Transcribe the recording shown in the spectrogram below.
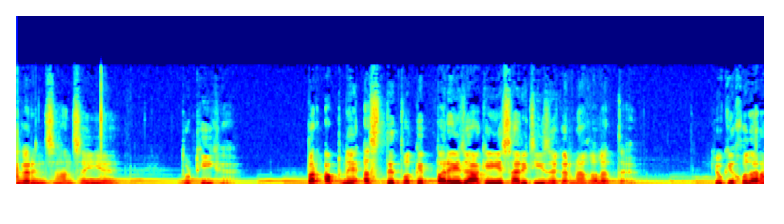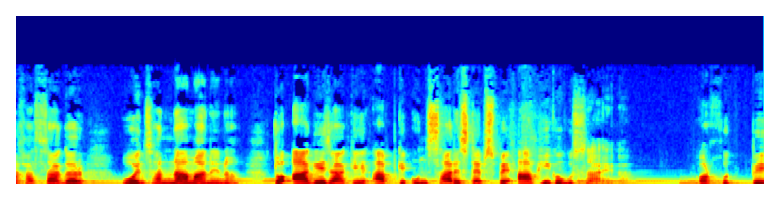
अगर इंसान सही है तो ठीक है। पर अपने अस्तित्व के परे जाके ये सारी चीज़ें करना गलत है। क्योंकि खुदा ना खासा अगर वो इंसान ना माने ना तो आगे जाके आपके उन सारे स्टेप्स पे आप ही को गुस्सा आएगा। और खुद पे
